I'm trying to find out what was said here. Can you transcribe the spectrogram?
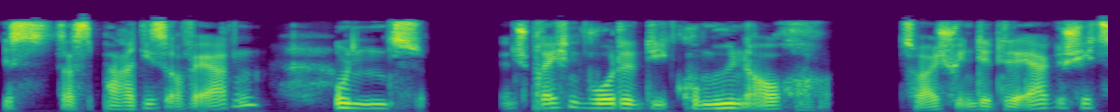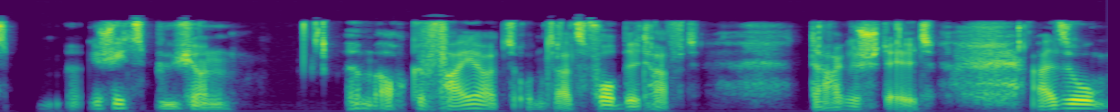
ist das Paradies auf Erden. Und entsprechend wurde die Kommune auch zum Beispiel in DDR-Geschichtsbüchern ähm, auch gefeiert und als vorbildhaft dargestellt. Also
